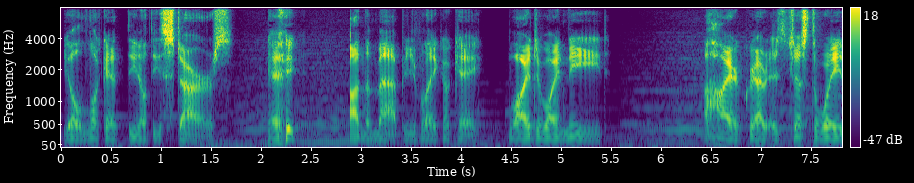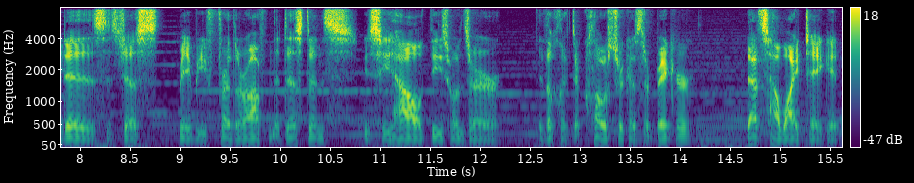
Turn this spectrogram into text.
You'll look at you know these stars, okay, on the map, and you're like, okay, why do I need a higher gravity. It's just the way it is. It's just maybe further off in the distance. You see how these ones are, they look like they're closer because they're bigger. That's how I take it,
